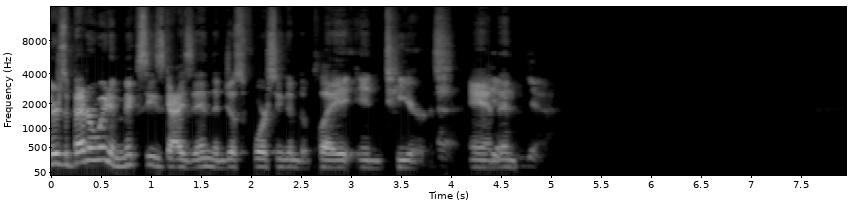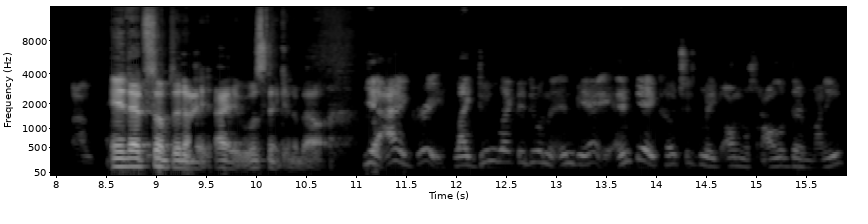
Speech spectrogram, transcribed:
there's a better way to mix these guys in than just forcing them to play in tiers. And yeah, then yeah. and that's something I, I was thinking about. Yeah, I agree. Like, do like they do in the NBA. NBA coaches make almost all of their money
